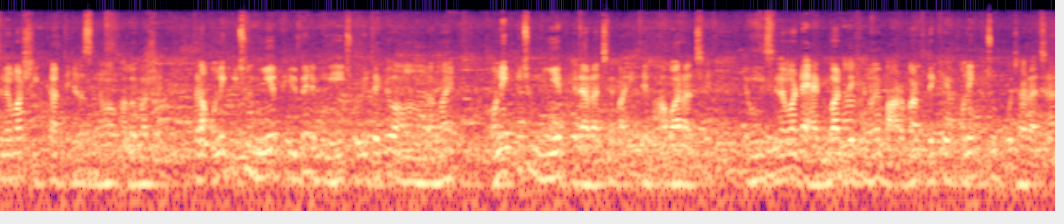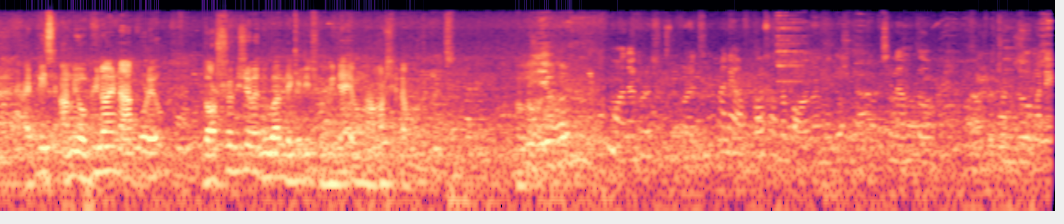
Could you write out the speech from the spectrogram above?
সিনেমার শিক্ষার্থী, যারা সিনেমা ভালোবাসে, তারা অনেক কিছু নিয়ে ফিরবেন এবং এই ছবি থেকেও আমার মনে হয় অনেক কিছু নিয়ে ফেরার আছে, বাড়িতে ভাবার আছে, এবং সিনেমাটা একবার দেখে নয়, বারবার দেখে অনেক কিছু বোঝার আছে। অ্যাটলিস্ট আমি অভিনয় না করেও দর্শক হিসেবে দুবার দেখেছি ছবিটা এবং আমার সেটা মনে হয়েছে। মজা করে শুটিং করেছি। মানে অফকোর্স আমরা গরমের মধ্যে শুট করছিলাম, তো প্রচণ্ড মানে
